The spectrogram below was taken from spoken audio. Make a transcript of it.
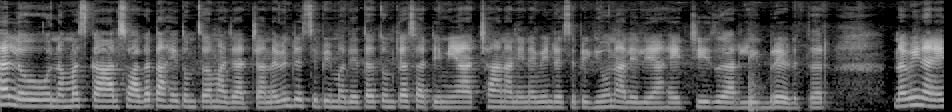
हॅलो नमस्कार. स्वागत आहे तुमचं माझ्या आजच्या नवीन रेसिपीमध्ये तर तुमच्यासाठी मी आज छान आणि नवीन रेसिपी घेऊन आलेली आहे चीज गार्लिक ब्रेड तर नवीन आणि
